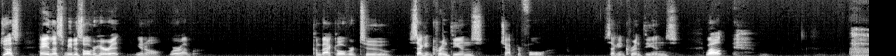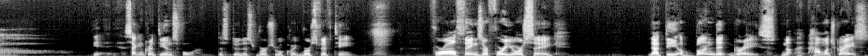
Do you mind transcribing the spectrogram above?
just, hey, let's meet us over here at, you know, wherever. Come back over to Second Corinthians chapter 4. 2 Corinthians. Well, yeah, 2 Corinthians 4. Just do this verse real quick. Verse 15. For all things are for your sake, that the abundant grace, how much grace?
